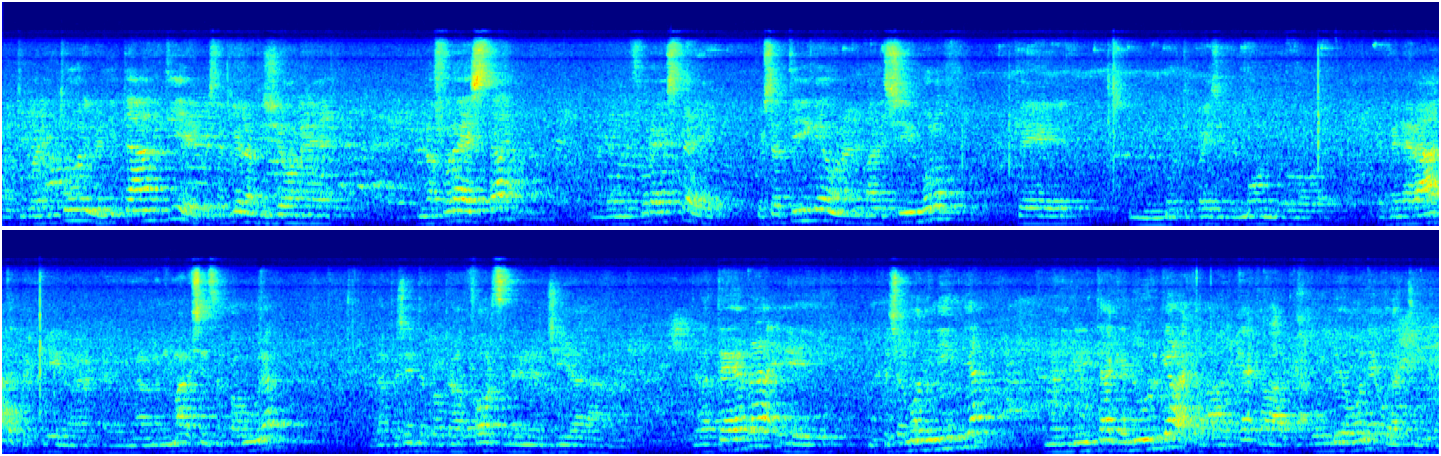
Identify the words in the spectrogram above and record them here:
molti guaritori, meditanti e questa qui è la visione di una foresta, una grande foresta e questa tigre è un animale simbolo che in molti paesi del mondo è venerata perché è un animale senza paura, rappresenta proprio la forza dell'energia della terra e in special modo in India, una divinità che Durga la cavalca, cavalca o il leone o la tigre,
